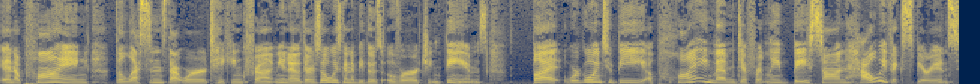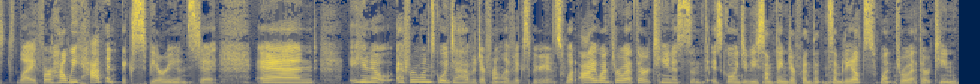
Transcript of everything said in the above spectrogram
and applying the lessons that we're taking from, you know, there's always going to be those overarching themes but we're going to be applying them differently based on how we've experienced life or how we haven't experienced it. And, you know, everyone's going to have a different life experience. What I went through at 13 is, is going to be something different than somebody else went through at 13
